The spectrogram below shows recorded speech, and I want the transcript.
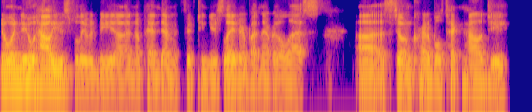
no one knew how useful they would be uh, in a pandemic 15 years later but nevertheless uh, still incredible technology.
